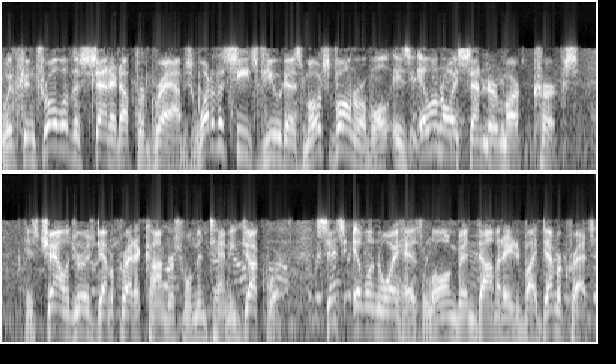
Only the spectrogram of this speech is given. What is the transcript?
With control of the Senate up for grabs, one of the seats viewed as most vulnerable is Illinois Senator Mark Kirk's. His challenger is Democratic Congresswoman Tammy Duckworth. Since Illinois has long been dominated by Democrats,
